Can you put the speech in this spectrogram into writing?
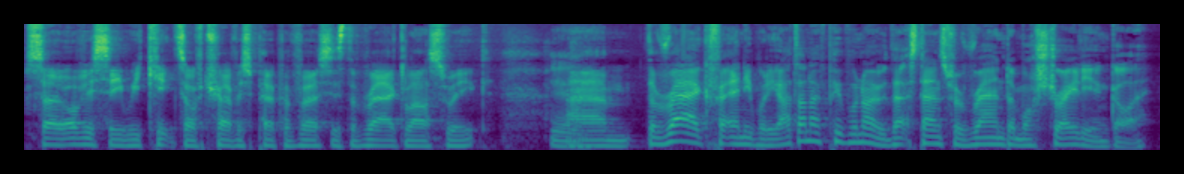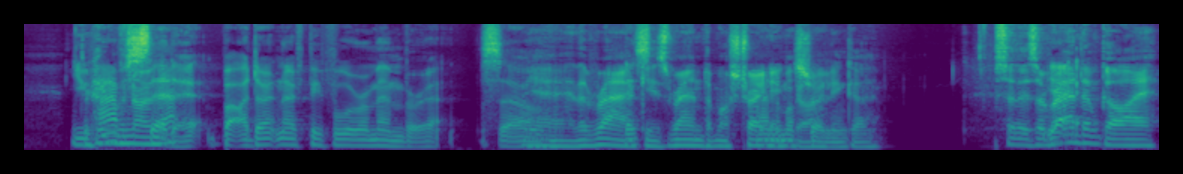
So obviously we kicked off Travis Pepper versus the Rag last week. Yeah. Um, the Rag for anybody, I don't know if people know, that stands for random Australian guy. You have know said that? it, but I don't know if people will remember it. So Yeah, the Rag is random Australian random guy. Australian guy. So there's a Yeah. random guy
